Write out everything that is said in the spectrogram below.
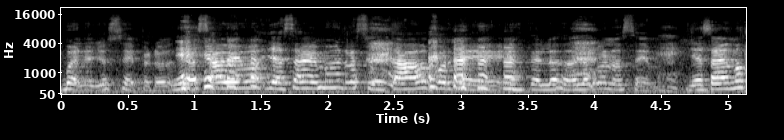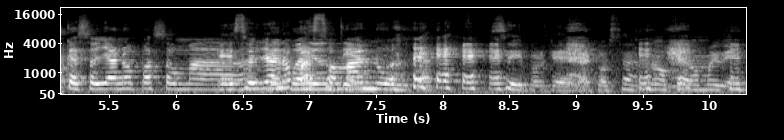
Bueno, yo sé, pero ya sabemos, ya sabemos el resultado porque este, los dos lo conocemos. Ya sabemos que eso ya no pasó más. Eso ya no pasó más nunca. Sí, porque la cosa no quedó muy bien.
